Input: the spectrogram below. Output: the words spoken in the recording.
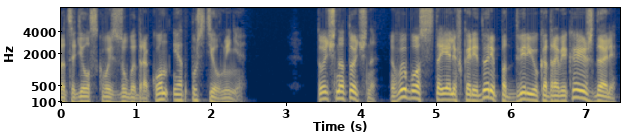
Процедил сквозь зубы дракон и отпустил меня. «Точно, точно. Вы, босс, стояли в коридоре под дверью кадровика и ждали».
